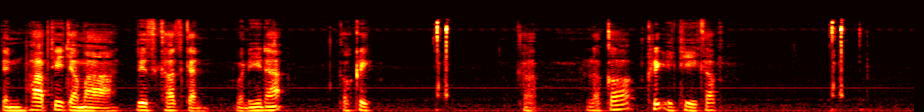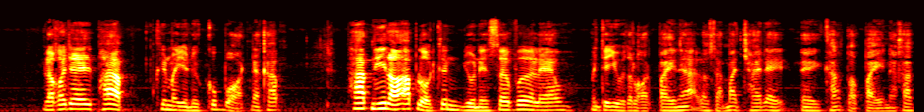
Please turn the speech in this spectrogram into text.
เป็นภาพที่จะมาดิสคัสกัน วันนี้นะ ก็คลิกครับ แล้วก็คลิกอีกทีครับ เราก็จะได้ภาพขึ้นมาอยู่ในกรุ๊ปบอร์ดนะครับ ภาพนี้เราอัปโหลดขึ้นอยู่ในเซิร์ฟเวอร์แล้ว มันจะอยู่ตลอดไปนะ เราสามารถใช้ได้ในครั้งต่อไปนะครับ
